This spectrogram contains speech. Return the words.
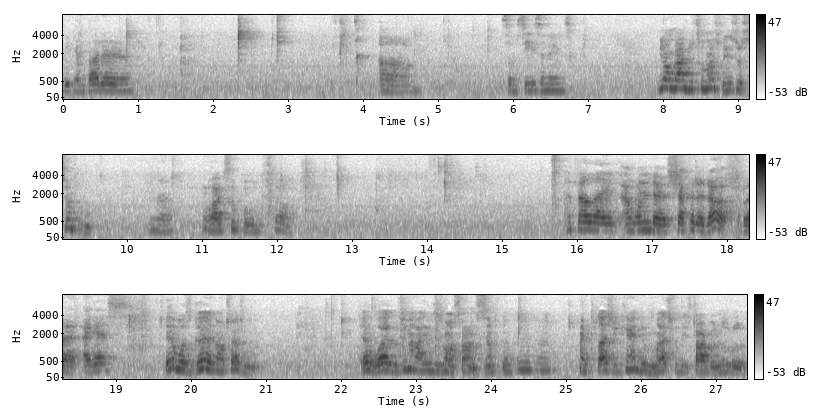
vegan butter, um, some seasonings. You don't gotta do too much. These are simple. You know. I like simple stuff. I felt like I wanted to chef it up, but I guess It was good, no trust me. It was, but you know how you just want something simple? mm-hmm. And plus, you can't do much with these of noodles.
